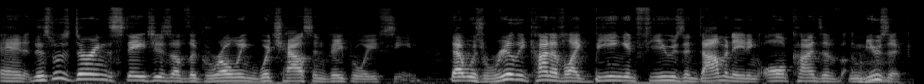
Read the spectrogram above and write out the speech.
And this was during the stages of the growing witch house and vaporwave scene that was really kind of like being infused and dominating all kinds of music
